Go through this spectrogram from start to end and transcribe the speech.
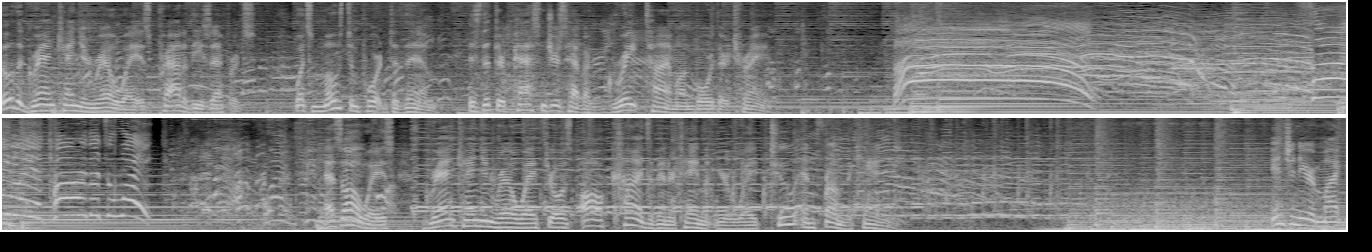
Though the Grand Canyon Railway is proud of these efforts, what's most important to them is that their passengers have a great time on board their train. Finally, As always, Grand Canyon Railway throws all kinds of entertainment your way to and from the canyon. Engineer Mike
